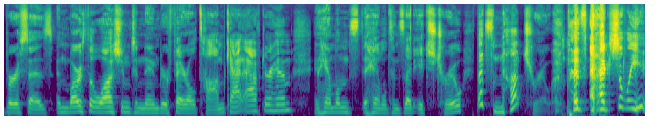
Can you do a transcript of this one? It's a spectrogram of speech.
Burr says and Martha Washington named her feral tomcat after him. And Hamilton Hamilton said it's true. That's not true. That's actually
